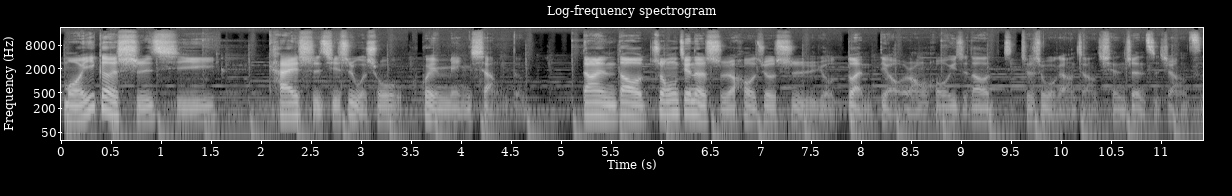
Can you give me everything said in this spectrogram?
某一个时期开始，其实我说会冥想。当然，到中间的时候就是有断掉，然后一直到就是我刚刚讲前阵子这样子。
